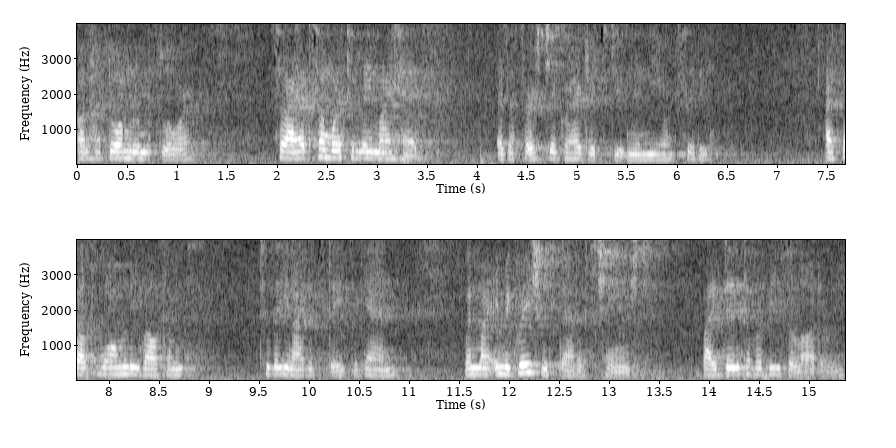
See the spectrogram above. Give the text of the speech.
on her dorm room floor so I had somewhere to lay my head as a first year graduate student in New York City. I felt warmly welcomed to the United States again when my immigration status changed by dint of a visa lottery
